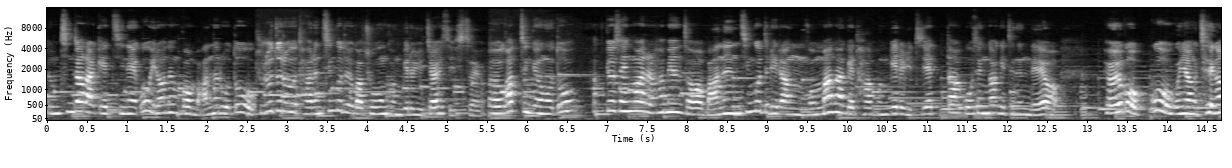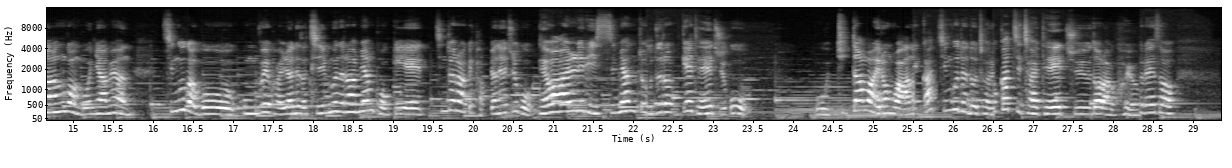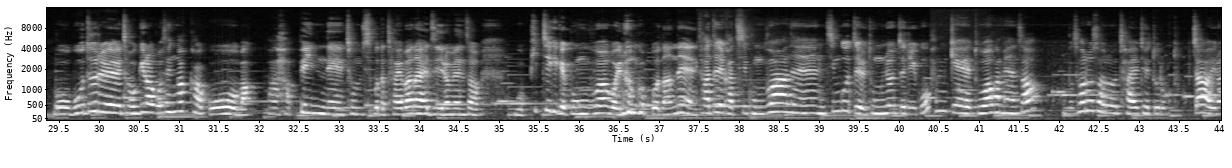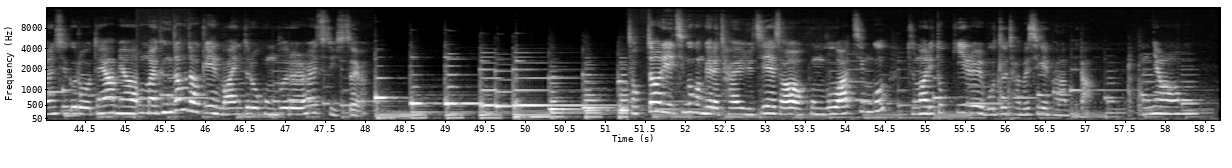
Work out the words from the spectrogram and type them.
좀 친절하게 지내고 이러는 것만으로도 두루두루 다른 친구들과 좋은 관계를 유지할 수 있어요. 저 같은 경우도 학교 생활을 하면서 많은 친구들이랑 원만하게 다 관계를 유지했다고 생각이 드는데요. 별거 없고 그냥 제가 한 건 뭐냐면 친구가 뭐 공부에 관련해서 질문을 하면 거기에 친절하게 답변해주고 대화할 일이 있으면 좀 부드럽게 대해주고 뭐 뒷담화 이런 거 안 하니까 친구들도 저를 똑같이 잘 대해주더라고요. 그래서 뭐 모두를 적이라고 생각하고 막 아, 앞에 있네 점수보다 잘 받아야지 이러면서 뭐 피튀기게 공부하고 이런 것보다는 다들 같이 공부하는 친구들 동료들이고 함께 도와가면서 뭐 서로 서로 잘 되도록 돕자 이런 식으로 대하면 정말 긍정적인 마인드로 공부를 할 수 있어요. 적절히 친구 관계를 잘 유지해서 공부와 친구 두 마리 토끼를 모두 잡으시길 바랍니다. 안녕.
